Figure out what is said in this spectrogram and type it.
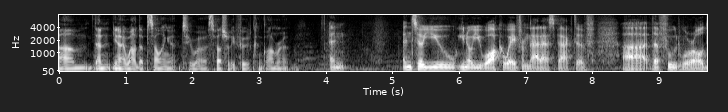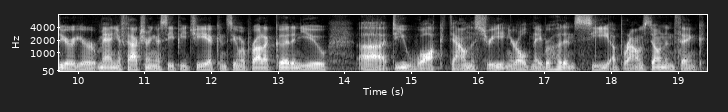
um, then, you know, I wound up selling it to a specialty food conglomerate. and and so you you know you walk away from that aspect of uh, the food world. You're you're manufacturing a CPG, a consumer product good, and you uh, do you walk down the street in your old neighborhood and see a brownstone and think,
